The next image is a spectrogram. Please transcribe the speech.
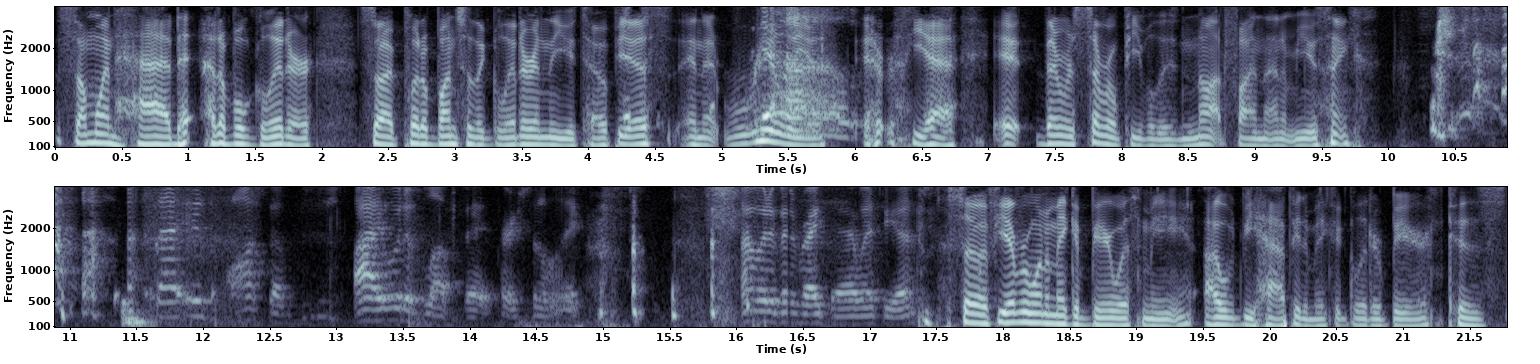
someone had edible glitter, so I put a bunch of the glitter in the Utopias, and it really, No. it, yeah, it. There were several people that did not find that amusing. that is awesome. I would have loved it personally. I would have been right there with you. So if you ever want to make a beer with me, I would be happy to make a glitter beer because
